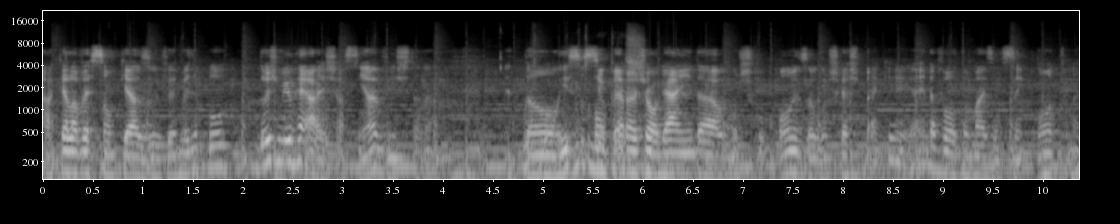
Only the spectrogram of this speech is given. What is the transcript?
aquela versão que é azul e vermelha, por 2 mil reais, assim à vista, né? Então, bom, isso se o cara jogar ainda alguns cupons, alguns cashback, ainda volta mais uns 100 conto, né?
